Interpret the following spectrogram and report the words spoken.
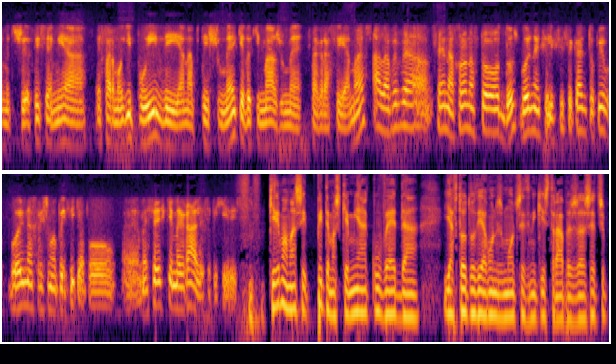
ε, μετουσιωθεί σε μια εφαρμογή που ήδη αναπτύσσουμε και δοκιμάζουμε στα γραφεία μας. Αλλά βέβαια σε ένα χρόνο αυτό όντως μπορεί να εξελιχθεί σε κάτι το οποίο μπορεί να χρησιμοποιηθεί και από ε, μεσαίες και μεγάλες επιχειρήσεις. Κύριε Μαμάση, πείτε μας και μια κουβέντα για αυτό το διαγωνισμό της Εθνικής Τράπεζας, έτσι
